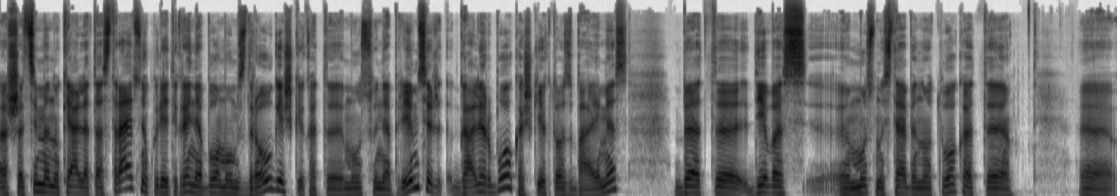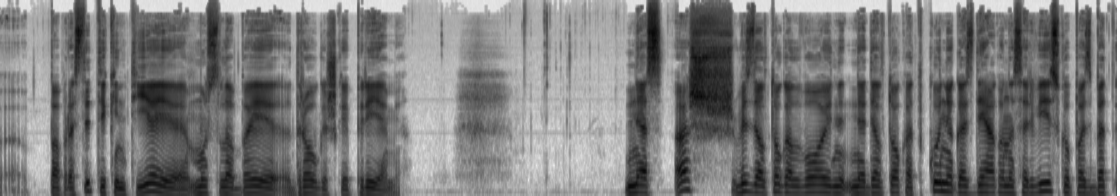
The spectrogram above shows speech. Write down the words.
aš atsimenu keletą straipsnių, kurie tikrai nebuvo mums draugiški, kad mūsų nepriims ir gal ir buvo kažkiek tos baimės, bet Dievas mus nustebino tuo, kad paprasti tikintieji mus labai draugiškai priėmė. Nes aš vis dėlto galvoju ne dėl to, kad kunigas, diakonas ar vyskupas, bet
